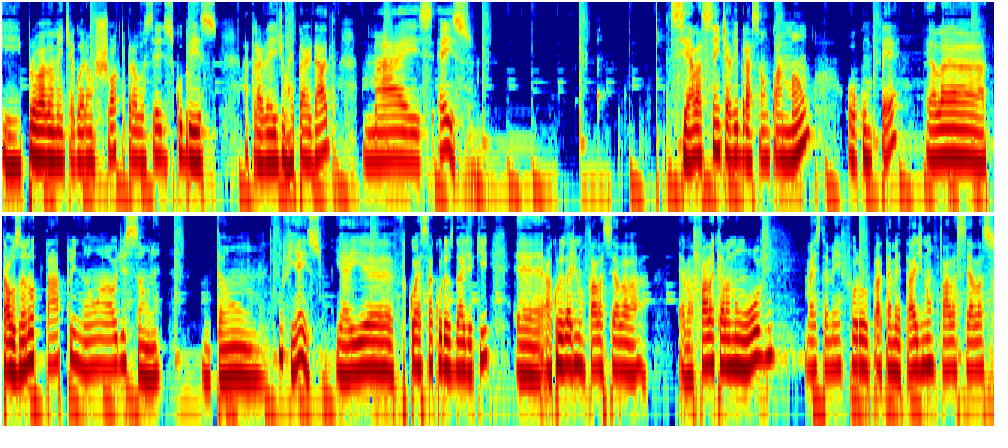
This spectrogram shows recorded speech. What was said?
e provavelmente agora é um choque para você descobrir isso através de um retardado, mas é isso. Se ela sente a vibração com a mão ou com o pé, ela tá usando o tato e não a audição, né? Então, enfim, é isso. E aí é, ficou essa curiosidade aqui. É, a curiosidade não fala se ela. Ela fala que ela não ouve, mas também foram até a metade não fala se elas.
